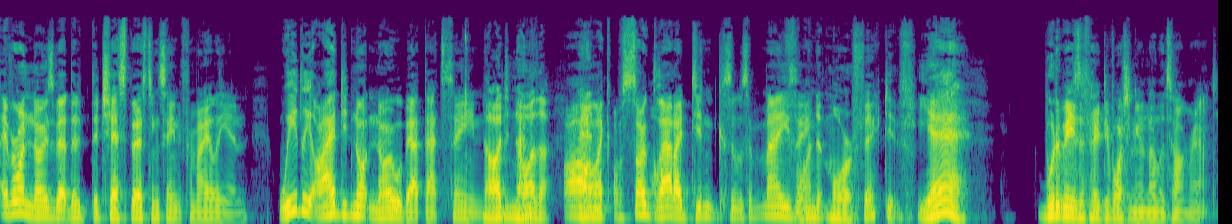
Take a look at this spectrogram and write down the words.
everyone knows about the, the chest bursting scene from Alien. Weirdly, I did not know about that scene. No, I didn't know either. Oh, And like I was so glad I didn't because it was amazing. find it more effective. Yeah. Would it be as effective watching it another time round?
